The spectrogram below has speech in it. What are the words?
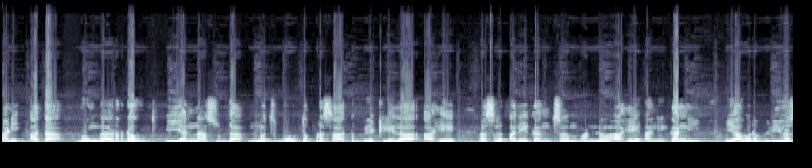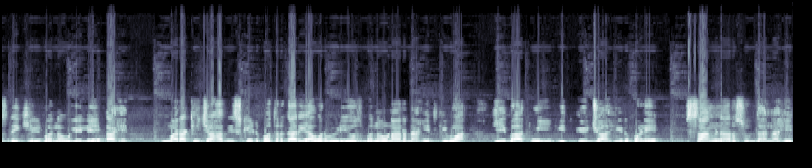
आणि आता भोंगार राऊत यांना सुद्धा मजबूत प्रसाद भेटलेला आहे असं अनेकांचं म्हणणं आहे. अनेकांनी यावर व्हिडिओज देखील बनवलेले आहेत. मराठी चहा बिस्किट पत्रकार यावर व्हिडिओज बनवणार नाहीत किंवा ही बातमी इतकी जाहीरपणे सांगणार सुद्धा नाहीत.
